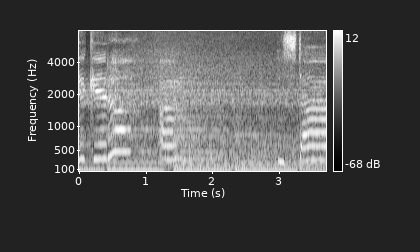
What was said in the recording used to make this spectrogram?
pick it all up and start.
